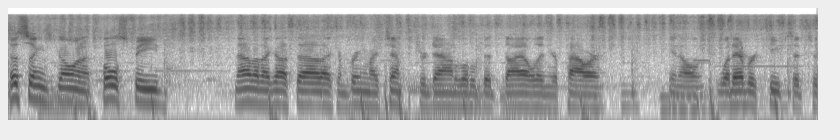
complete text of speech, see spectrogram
This thing's going at full speed. Now that I got that, I can bring my temperature down a little bit, dial in your power, you know, whatever keeps it to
